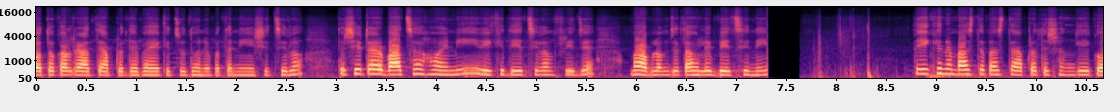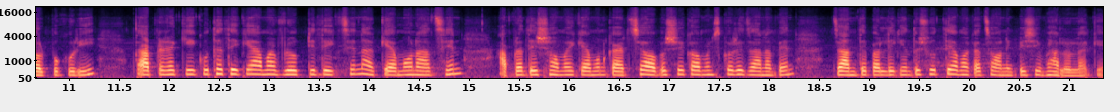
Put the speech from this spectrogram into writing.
গতকাল রাতে আপনাদের ভাইয়া কিছু ধনেপাতা নিয়ে এসেছিল। তো সেটা আর বাছা হয়নি, রেখে দিয়েছিলাম ফ্রিজে। ভাবলাম যে তাহলে বেছে নিই। তো এখানে বাঁচতে বাঁচতে আপনাদের সঙ্গে গল্প করি। তো আপনারা কে কোথা থেকে আমার ব্লগটি দেখছেন আর কেমন আছেন, আপনাদের সময় কেমন কাটছে, অবশ্যই কমেন্টস করে জানাবেন। জানতে পারলে কিন্তু সত্যি আমার কাছে অনেক বেশি ভালো লাগে।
